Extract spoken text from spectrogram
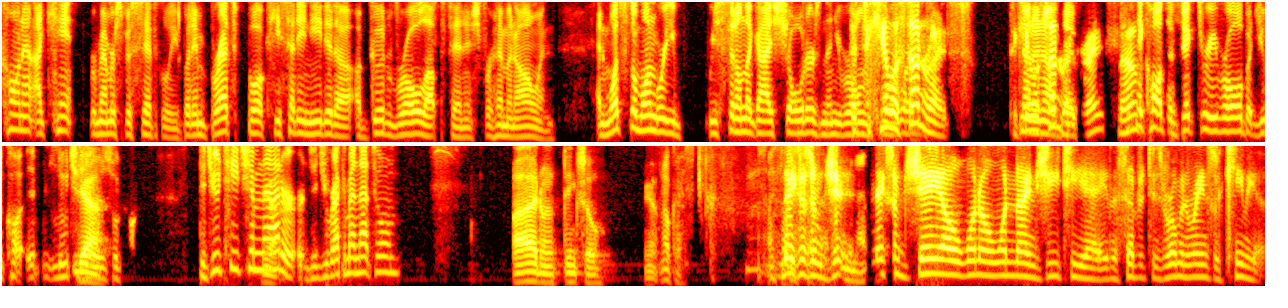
Konnan? I can't remember specifically, but in Bret's book, he said he needed a, a good roll up finish for him and Owen. And what's the one where you we sit on the guy's shoulders and then you roll? The him tequila forward? sunrise. Tequila no, sunrise, right? No. They call it the victory roll, but you call it luchadors. would call- Did you teach him Yeah. that, or, or did you recommend that to him? I don't think so. Yeah. Okay. I thought Next is said from J- next from JL1019 GTA, and the subject is Roman Reigns leukemia.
